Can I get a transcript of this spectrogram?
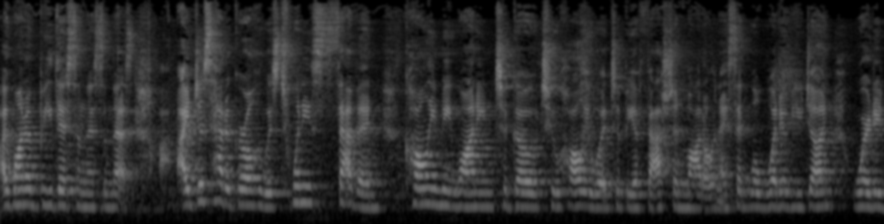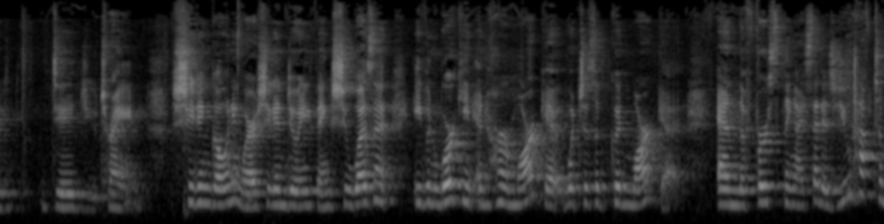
I want to be this and this and this. I just had a girl who was 27 calling me wanting to go to Hollywood to be a fashion model, and I said, well, what have you done? Where did did you train? She didn't go anywhere. She didn't do anything. She wasn't even working in her market, which is a good market. And the first thing I said is, you have to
